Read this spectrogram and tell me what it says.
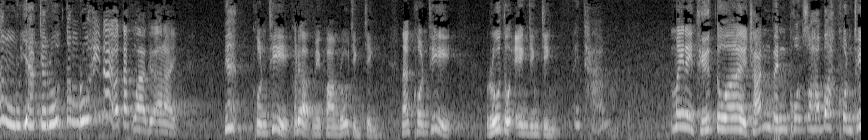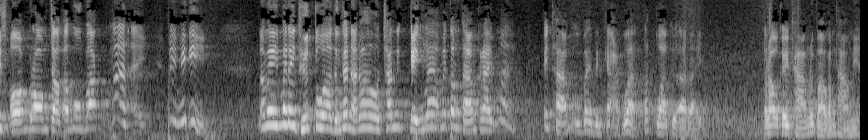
ต้องอยากจะรู้ต้องรู้ให้ได้ว่าตักวาคืออะไรเนี่ยคนที่เขาเรียกว่ามีความรู้จริง ๆนะคนที่รู้ตัวเองจริงๆให้ถาม ไม่ได้ถือตัวเลย ฉันเป็นคนสฮาบะคนที่สองรองจากอบูบักไม่ไม่มีแล้วไม่ไม่ได้ถือตัวถึงขนาดว่าฉันเก่งแล้ว ไม่ต้องถามใครไม่ไปถามอุบัยเป็นกะอับว่า ตักวาคืออะไร เราเคยถามหรือเปล่าคำถามนี้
